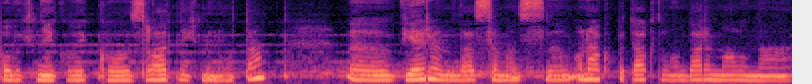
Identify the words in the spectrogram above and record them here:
ovih nekoliko zlatnih minuta. Vjerujem da sam vas onako potaknula barem malo na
